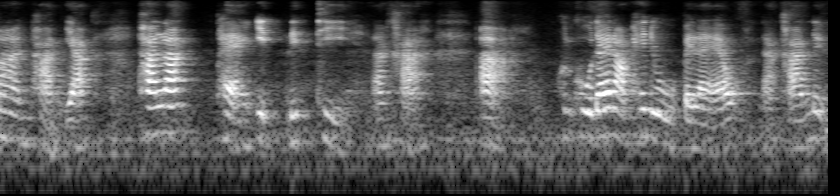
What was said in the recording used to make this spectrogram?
มานผ่านยักษ์พระลักษมณ์แผงอิฐฤทธีนะคะอ่า คุณครูได้รำให้ดูไปแล้วนะคะหนึ่ง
